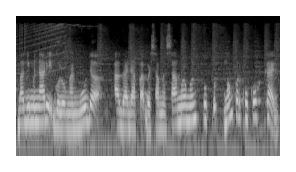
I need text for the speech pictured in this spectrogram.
bagi menarik golongan muda agar dapat bersama-sama memperkukuhkan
